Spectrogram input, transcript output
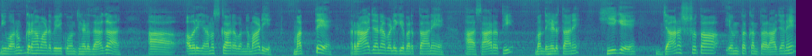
ನೀವು ಅನುಗ್ರಹ ಮಾಡಬೇಕು ಅಂತ ಹೇಳಿದಾಗ ಆ ಅವರಿಗೆ ನಮಸ್ಕಾರವನ್ನು ಮಾಡಿ ಮತ್ತೆ ರಾಜನ ಬಳಿಗೆ ಬರ್ತಾನೆ. ಆ ಸಾರಥಿ ಬಂದು ಹೇಳ್ತಾನೆ, ಹೀಗೆ ಜಾನಶ್ರುತ ಎಂಬತಕ್ಕಂಥ ರಾಜನೇ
